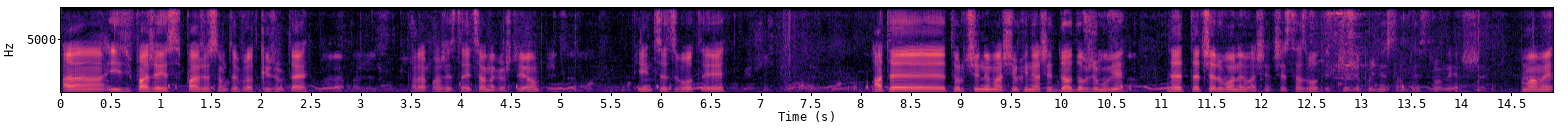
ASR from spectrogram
A i w parze jest, w parze są te wywrotki żółte. Para parzysta. Para parzysta. I co one kosztują? 500 zł. 500 zł. A te turczyny maściuchy, inaczej do, dobrze mówię? Te, te czerwone właśnie, 300 zł. Przyjdę później z tamtej strony jeszcze. Tu mamy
